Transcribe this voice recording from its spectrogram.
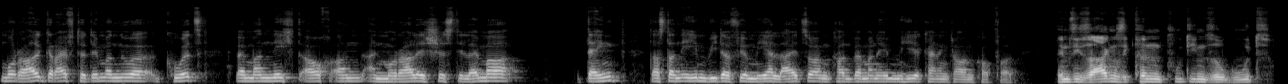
Moral greift halt immer nur kurz, wenn man nicht auch an ein moralisches Dilemma denkt, das dann eben wieder für mehr Leid sorgen kann, wenn man eben hier keinen klaren Kopf hat. Wenn Sie sagen, Sie können Putin so gut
